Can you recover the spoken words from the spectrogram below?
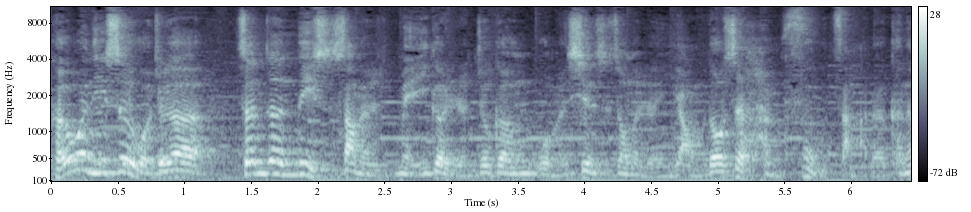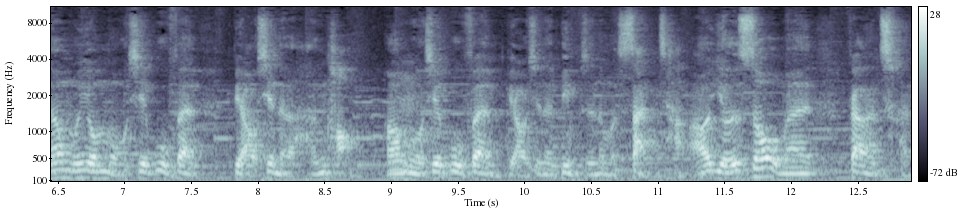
可是问题是，我觉得。真正历史上的每一个人，就跟我们现实中的人一样，我们都是很复杂的。可能我们有某些部分表现的很好，然后某些部分表现的并不是那么擅长。然后有的时候我们非常的成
